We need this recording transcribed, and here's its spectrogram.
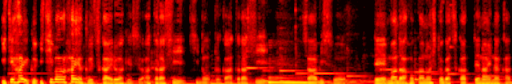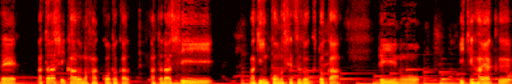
いち早く、一番早く使えるわけですよ。新しい機能とか、新しいサービスを。で、まだ他の人が使ってない中で、新しいカードの発行とか、新しい、まあ、銀行の接続とかっていうのを、いち早く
